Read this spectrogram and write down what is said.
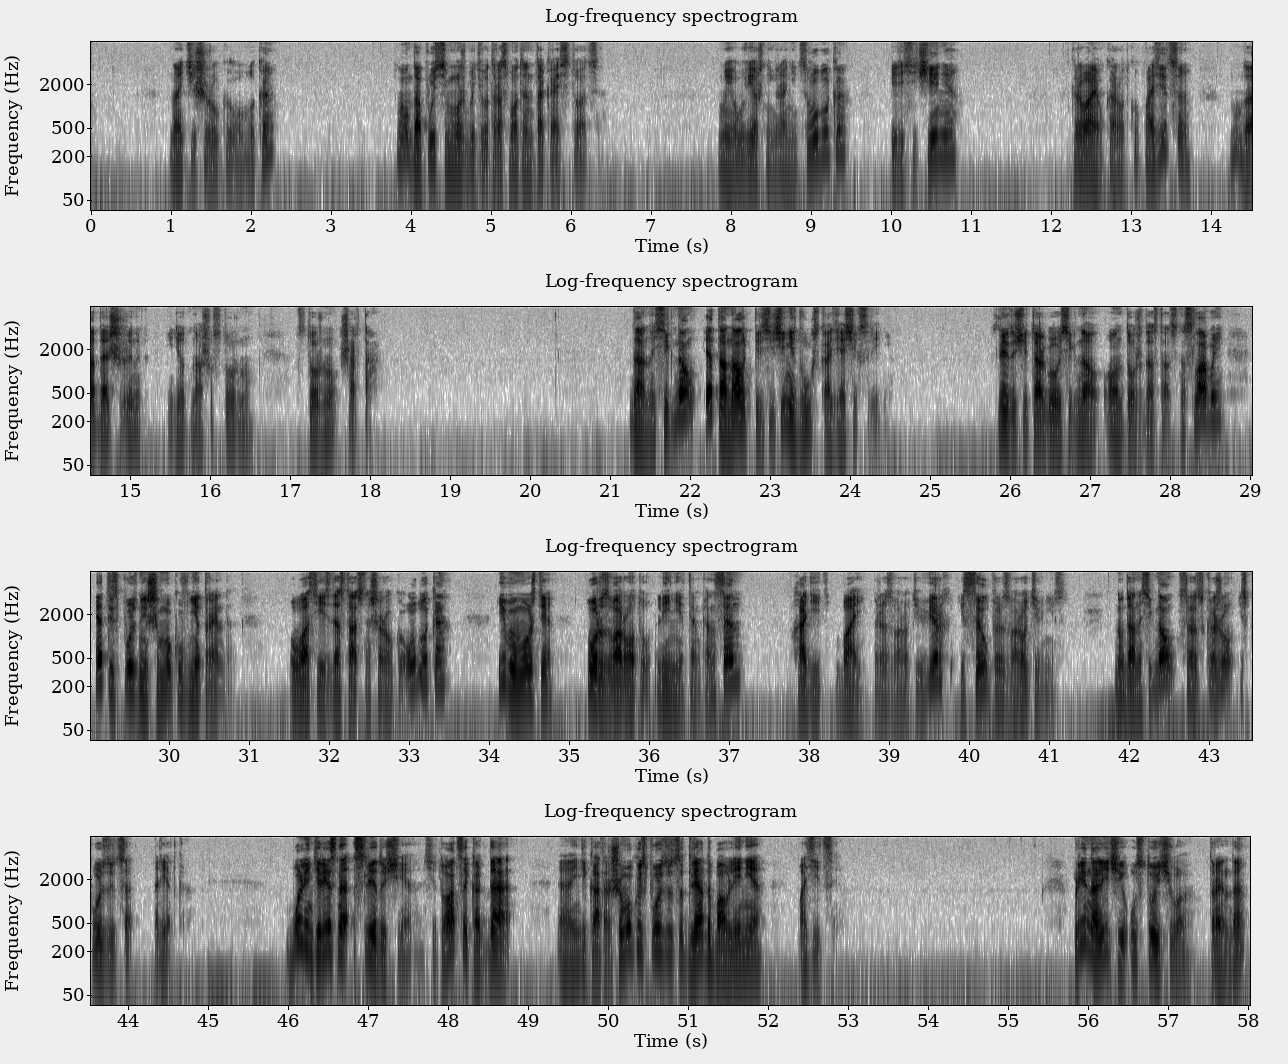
найти широкое облако. Ну, допустим, может быть, вот рассмотрена такая ситуация. Мы у верхней границы облака, пересечение, открываем короткую позицию. Ну да, дальше рынок идет в нашу сторону, в сторону шарта. Данный сигнал – это аналог пересечения двух скользящих средних. Следующий торговый сигнал, он тоже достаточно слабый. Это использование Шимоку вне тренда. У вас есть достаточно широкое облако, и вы можете по развороту линии Tenkan-Sen входить buy при развороте вверх и sell при развороте вниз. Но данный сигнал, сразу скажу, используется редко. Более интересна следующая ситуация, когда э, индикатор Шимоку используется для добавления позиции. При наличии устойчивого тренда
